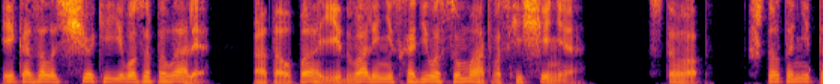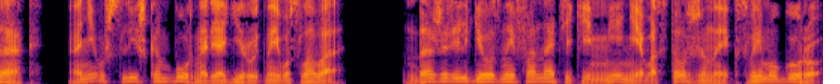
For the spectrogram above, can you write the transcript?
и, казалось, щеки его запылали, а толпа едва ли не сходила с ума от восхищения. Стоп, что-то не так, они уж слишком бурно реагируют на его слова. Даже религиозные фанатики менее восторженные к своему гуру,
